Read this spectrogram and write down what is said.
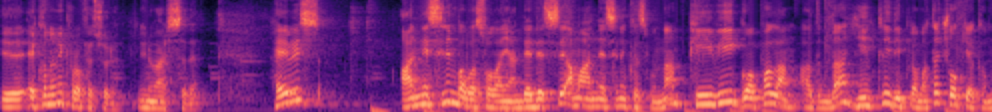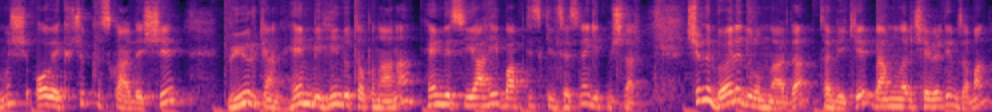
e, ekonomi profesörü üniversitede. Harris annesinin babası olan yani dedesi ama annesinin kısmından P.V. Gopalan adında Hintli diplomata çok yakınmış. O ve küçük kız kardeşi büyürken hem bir Hindu tapınağına hem de siyahi Baptist kilisesine gitmişler. Şimdi böyle durumlarda tabii ki ben bunları çevirdiğim zaman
